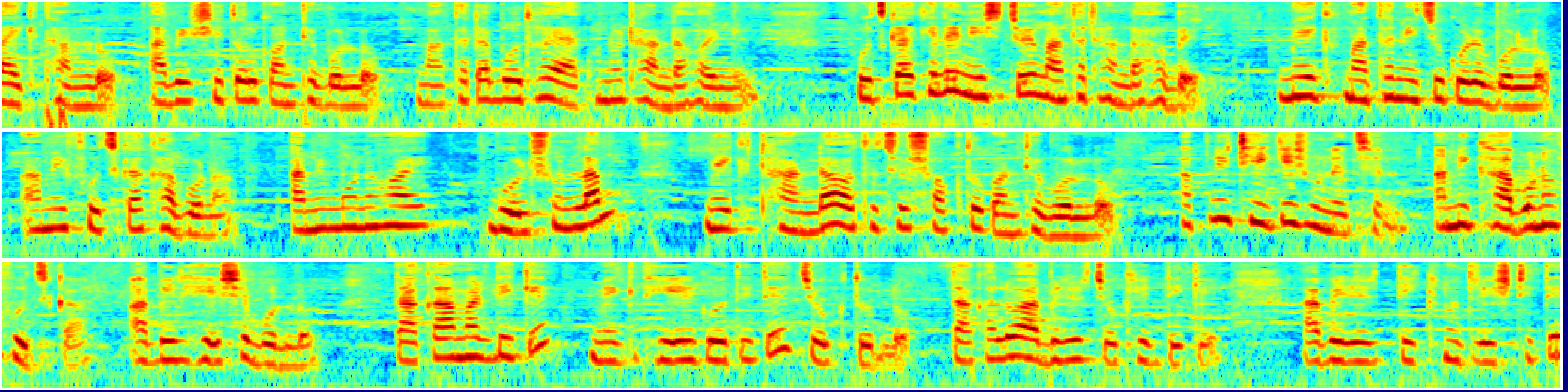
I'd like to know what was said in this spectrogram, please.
বাইক থামলো। আবির শীতল কণ্ঠে বলল, মাথাটা বোধহয় এখনও ঠান্ডা হয়নি। ফুচকা খেলে নিশ্চয়ই মাথা ঠান্ডা হবে। মেঘ মাথা নিচু করে বলল, আমি ফুচকা খাব না। আমি মনে হয় ভুল শুনলাম। মেঘ ঠান্ডা অথচ শক্ত কণ্ঠে বলল, আপনি ঠিকই শুনেছেন, আমি খাব না ফুচকা। আবির হেসে বলল, তাকা আমার দিকে। মেঘ ধীর গতিতে চোখ তুলল, তাকালো আবিরের চোখের দিকে। আবিরের তীক্ষ্ণ দৃষ্টিতে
